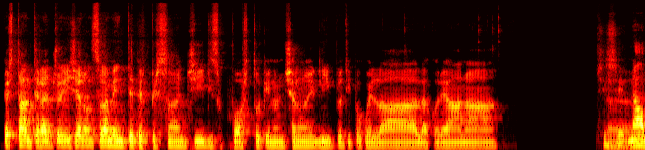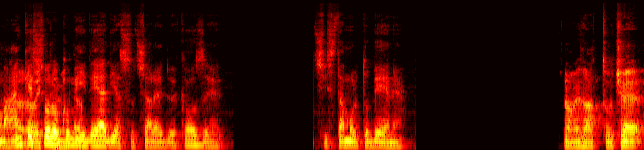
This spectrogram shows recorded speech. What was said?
Per tante ragioni, cioè non solamente per personaggi di supporto che non c'erano nel libro, tipo quella la coreana. Sì, eh, sì. No, ma anche solo come idea di associare le due cose ci sta molto bene. No, esatto, cioè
